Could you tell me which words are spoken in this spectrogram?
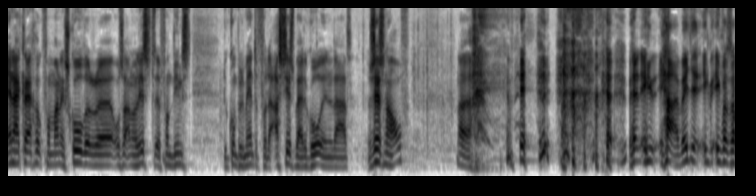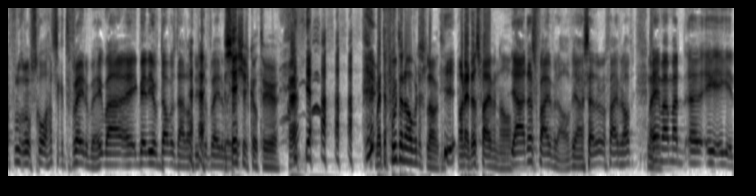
en hij krijgt ook van Manning Skolder, eh, onze analist eh, van dienst, de complimenten voor de assist bij de goal inderdaad. 6,5. Nou ja. Ik- ja, weet je, ik, ik was daar vroeger op school hartstikke tevreden mee. Maar eh, ik weet niet of Dammers daar dan nu tevreden De mee is. zesjescultuur. hè? Met de voeten over de sloot. Oh nee, dat is vijf en een half. Ja, dat is 5,5. Ja, zijn er nog 5,5? Nee, Nee. maar, maar eh,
